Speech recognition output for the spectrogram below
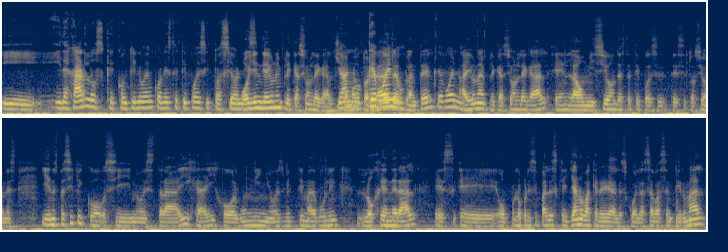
y, dejarlos que continúen con este tipo de situaciones. Hoy en día hay una implicación legal. Ya Como no, qué bueno, del plantel, qué bueno. hay una implicación legal en la omisión de este tipo de, situaciones. Y en específico, si nuestra hija, hijo, algún niño es víctima de bullying, lo general es, eh, o lo principal es que ya no va a querer ir a la escuela, se va a sentir mal,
